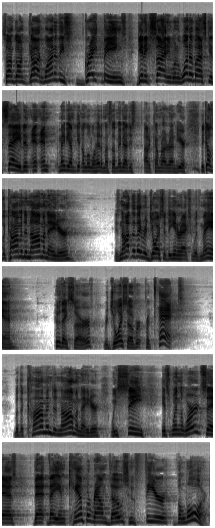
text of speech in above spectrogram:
So I'm going, God, why do these great beings get excited when one of us gets saved? And, and, and, maybe I'm getting a little ahead of myself. Maybe I just ought to come right around here. Because the common denominator is not that they rejoice at the interaction with man, who they serve, rejoice over, protect. But the common denominator we see is when the word says that they encamp around those who fear the Lord.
